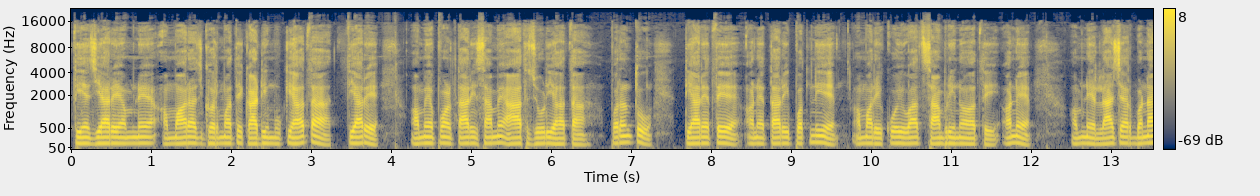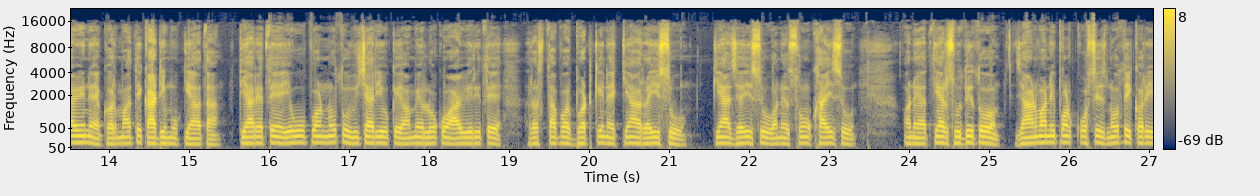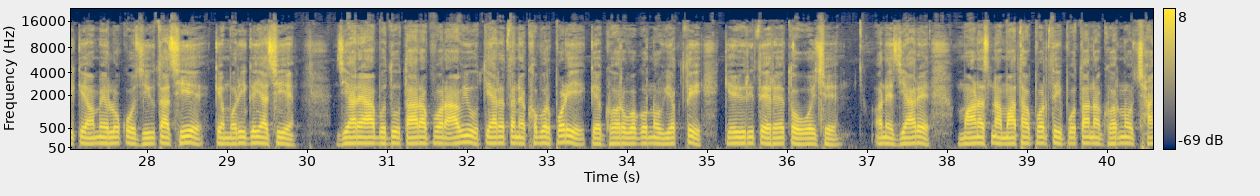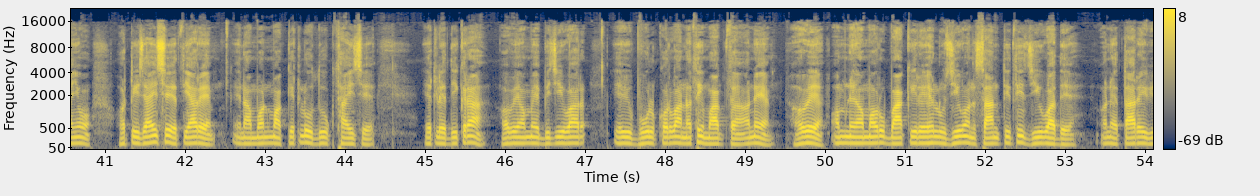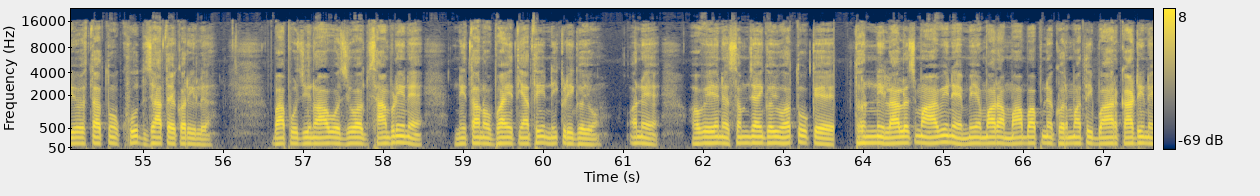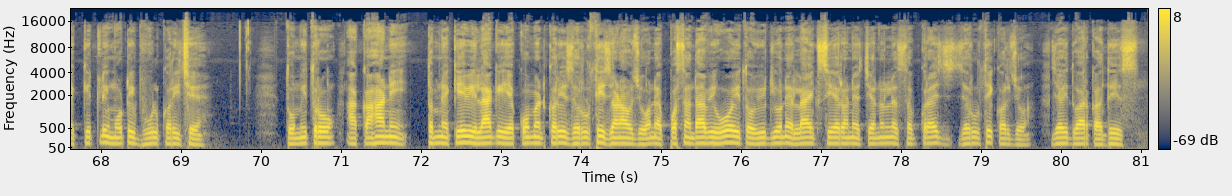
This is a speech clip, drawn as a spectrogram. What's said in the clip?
તે જ્યારે અમને અમારા જ ઘરમાંથી કાઢી મૂક્યા હતા, ત્યારે અમે પણ તારી સામે હાથ જોડ્યા હતા. પરંતુ ત્યારે તે અને તારી પત્નીએ અમારી કોઈ વાત સાંભળી ન હતી અને અમને લાચાર બનાવીને ઘરમાંથી કાઢી મૂક્યા હતા. ત્યારે તે એવું પણ નહોતું વિચાર્યું કે અમે લોકો આવી રીતે રસ્તા પર ભટકીને ક્યાં રહીશું, ક્યાં જઈશું અને શું ખાઈશું. અને અત્યાર સુધી તો જાણવાની પણ કોશિશ નહોતી કરી કે અમે લોકો જીવતા છીએ કે મરી ગયા છીએ. જ્યારે આ બધું તારા પર આવ્યું ત્યારે તને ખબર પડી કે ઘર વગરનો વ્યક્તિ કેવી રીતે રહેતો હોય છે. અને જ્યારે માણસના માથા પરથી પોતાના ઘરનો છાંયો હટી જાય છે, ત્યારે એના મનમાં કેટલું દુઃખ થાય છે. એટલે દીકરા, હવે અમે બીજી વાર એવી ભૂલ કરવા નથી માગતા અને હવે અમને અમારું બાકી રહેલું જીવન શાંતિથી જીવવા દે અને તારી વ્યવસ્થા તું ખુદ જાતે કરી લે. બાપુજીનો આવો જવાબ સાંભળીને નીતાનો ભાઈ ત્યાંથી નીકળી ગયો અને હવે એને સમજાઈ ગયું હતું કે ધનની લાલચમાં આવીને મેં મારા મા બાપને ઘરમાંથી બહાર કાઢીને કેટલી મોટી ભૂલ કરી છે. તો મિત્રો, આ કહાની તમને કેવી લાગી એ કોમેન્ટ કરી જરૂરથી જણાવજો અને પસંદ આવી હોય તો વિડીયોને લાઇક, શેર અને ચેનલને સબસ્ક્રાઈબ જરૂરથી કરજો. જય દ્વારકાધીશ.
